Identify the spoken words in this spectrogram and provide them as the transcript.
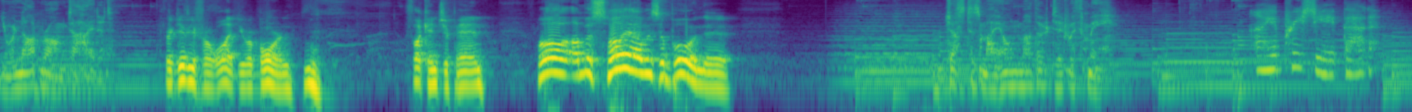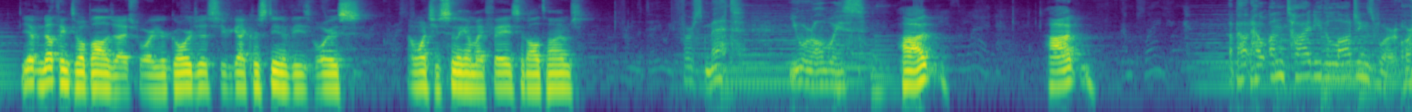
You were not wrong to hide it. Forgive you for what? You were born. Fucking Japan. Oh, I'm sorry I was born there. Just as my own mother did with me. I appreciate that. You have nothing to apologize for. You're gorgeous. You've got Cristina Vee's voice. I want you sitting on my face at all times. From the day we first met. You were always Hot. Hot. about how untidy the lodgings were, or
